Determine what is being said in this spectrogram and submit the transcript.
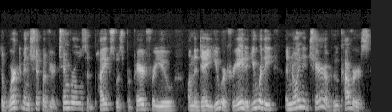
The workmanship of your timbrels and pipes was prepared for you on the day you were created. You were the anointed cherub who covers.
